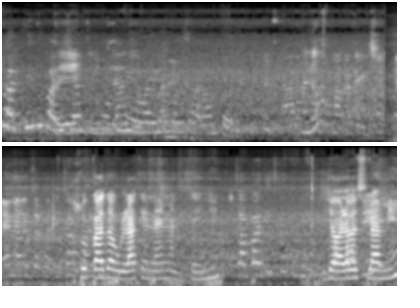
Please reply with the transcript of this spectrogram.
करते तू परीक्षा मिळवायला पण आराम कर सुका जवला केलाय म्हणते मी जेवायला बसलो आम्ही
